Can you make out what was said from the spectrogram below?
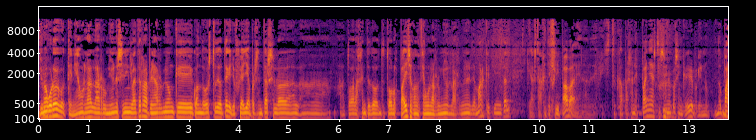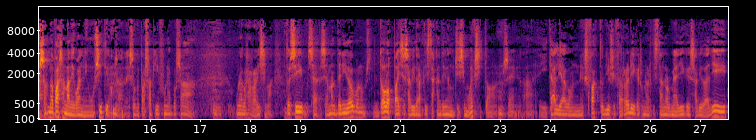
Yo me acuerdo que teníamos las reuniones en Inglaterra, la primera reunión que cuando esto de OT, que yo fui allí a presentárselo a a toda la gente de, todos los países cuando hacíamos las reuniones, las reuniones de marketing y tal, y hasta la gente flipaba. esto que ha pasado en España, esto es una cosa increíble, porque no, no pasó, no pasó nada igual en ningún sitio. O sea, eso que pasó aquí fue una cosa, una cosa rarísima. Entonces sí, se ha, mantenido, bueno, pues, en todos los países ha habido artistas que han tenido muchísimo éxito. No sé, Italia con X Factor, Giussi Ferreri, que es un artista enorme allí que salió de allí.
